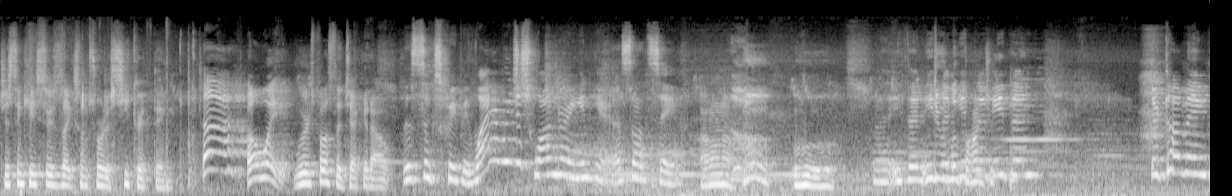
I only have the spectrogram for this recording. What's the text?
just in case there's like some sort of secret thing. Ah, Oh wait, we were supposed to check it out. this looks creepy. Why are we just wandering in here? That's not safe. I don't know. Ooh. Uh, Ethan, Ethan, behind Ethan. Ethan. They're coming.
